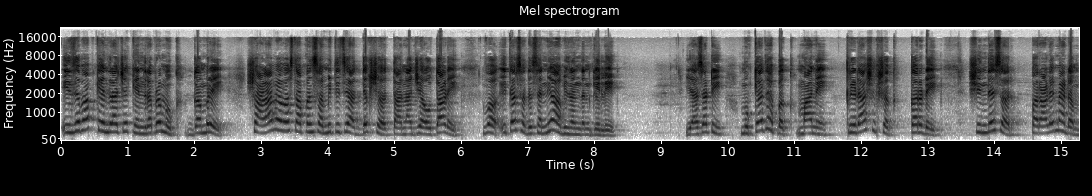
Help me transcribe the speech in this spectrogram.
इंजबाब केंद्राचे केंद्रप्रमुख गमरे शाळा व्यवस्थापन समितीचे अध्यक्ष तानाजी अवताडे व इतर सदस्यांनी अभिनंदन केले. यासाठी मुख्याध्यापक माने क्रीडा शिक्षक Karde Shinde sir Parale madam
